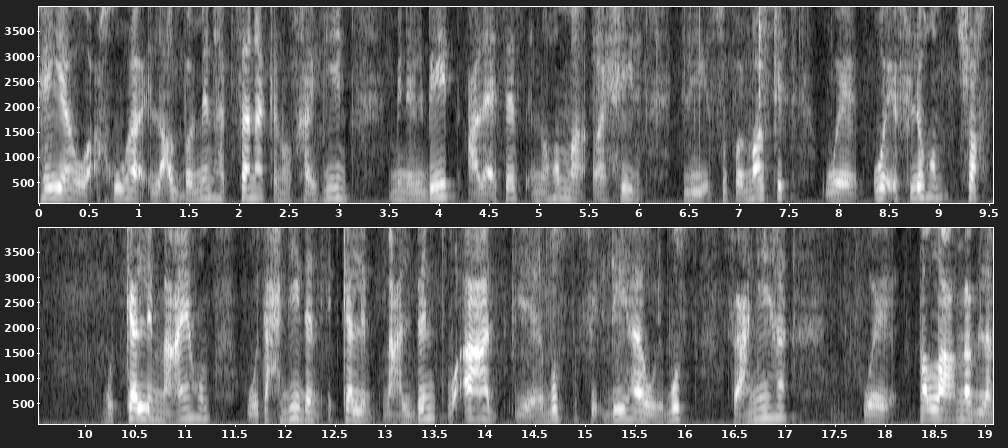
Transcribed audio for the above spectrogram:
هي وأخوها اللي أكبر منها بسنة كانوا خارجين من البيت على أساس أن هم رايحين للسوبر ماركت ووقف لهم شخص واتكلم معاهم وتحديدا اتكلم مع البنت وقعد يبص في إيديها ويبص في عينيها وطلع مبلغ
